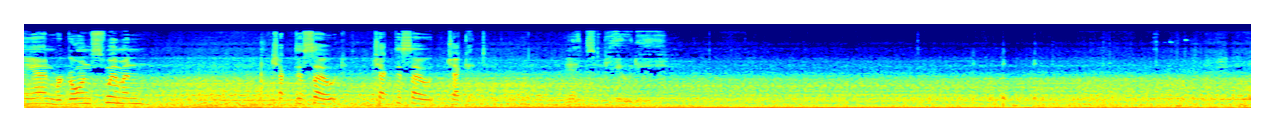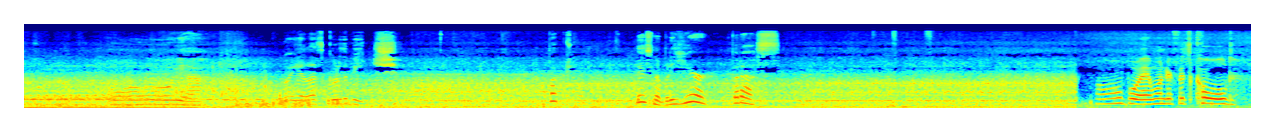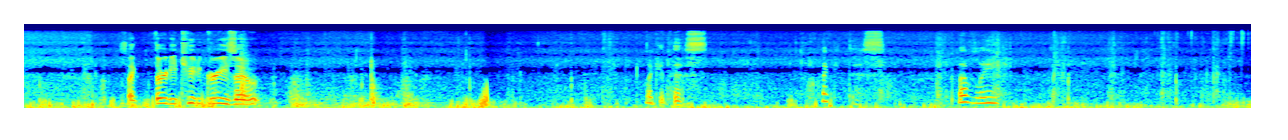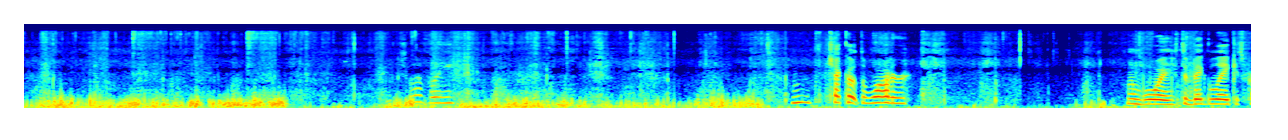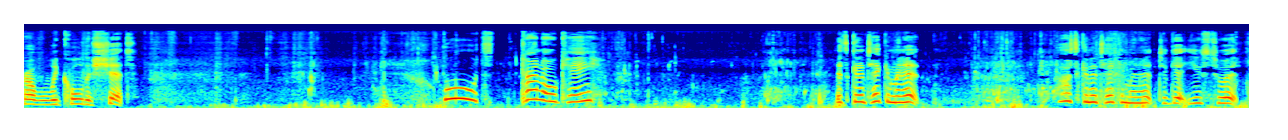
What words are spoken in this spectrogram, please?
Leanne, we're going swimming. Check this out. Check this out. Check it. It's beauty. Oh yeah. Oh yeah, let's go to the beach. Look, there's nobody here but us. Oh boy, I wonder if it's cold. It's like 32 degrees out. Look at this. Look at this. Lovely. It's lovely. Hmm, Check out the water. Oh boy, it's a big lake. It's probably cold as shit. Ooh, it's kind of okay. It's going to take a minute. Oh, it's going to take a minute to get used to it.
